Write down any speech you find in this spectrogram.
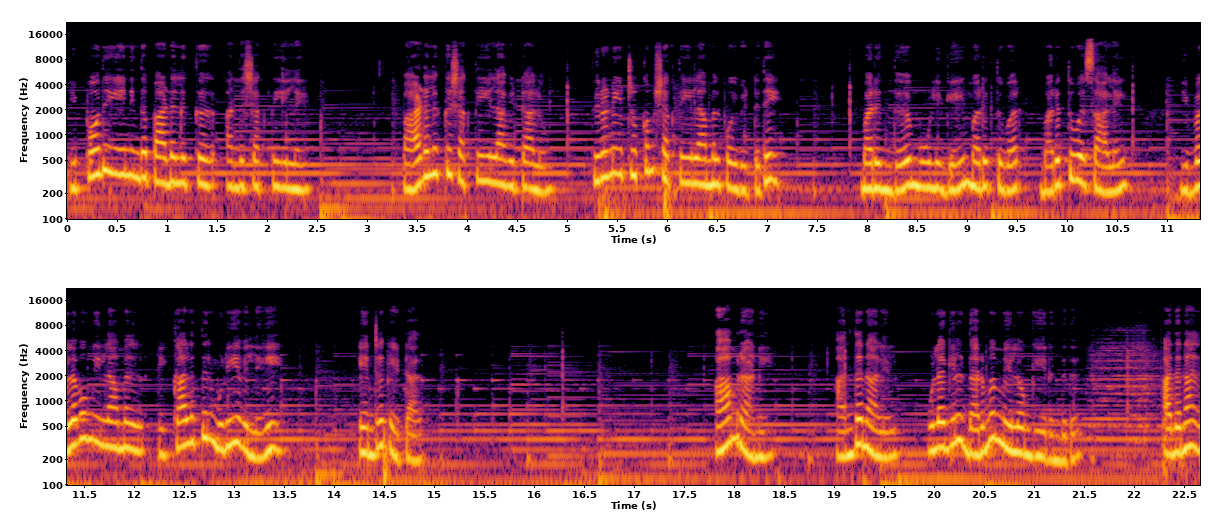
இப்போது ஏன் இந்த பாடலுக்கு அந்த சக்தி இல்லை? பாடலுக்கு சக்தி இல்லாவிட்டாலும் திருநீற்றுக்கும் சக்தி இல்லாமல் போய்விட்டதே. மருந்து மூலிகை மருத்துவர் மருத்துவ சாலை இவ்வளவும் இல்லாமல் இக்காலத்தில் முடியவில்லையே என்று கேட்டாள். ஆம் ராணி அந்த நாளில் உலகில் தர்மம் மேலோங்கி இருந்தது. அதனால்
